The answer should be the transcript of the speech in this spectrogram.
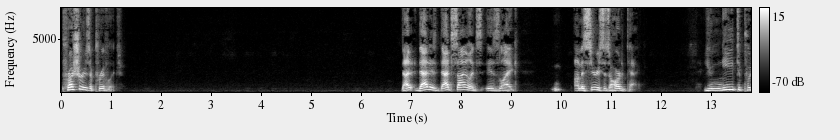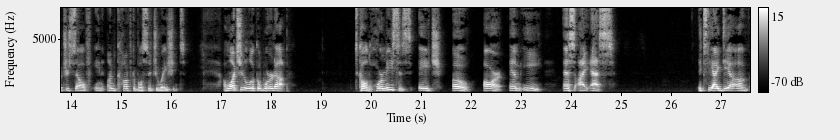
Pressure is a privilege. That that is that silence is like I'm as serious as a heart attack. You need to put yourself in uncomfortable situations. I want you to look a word up. It's called hormesis, H O R M E S I S. It's the idea of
